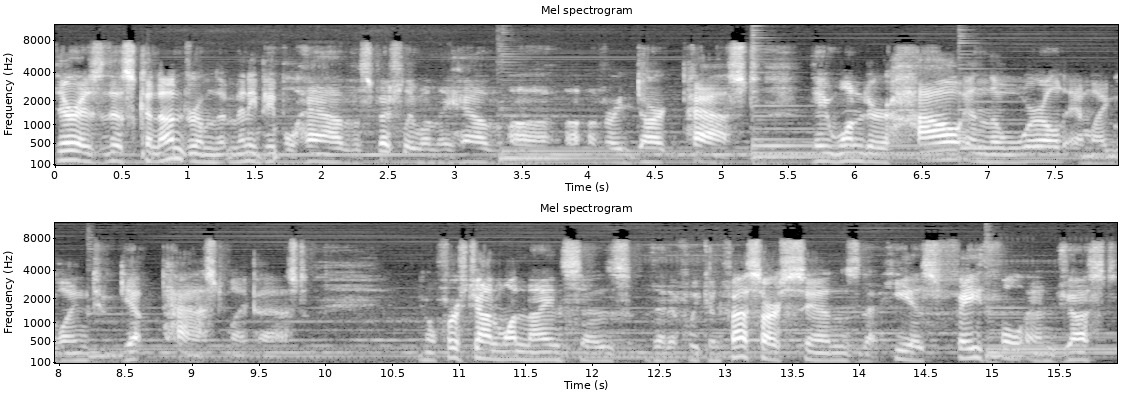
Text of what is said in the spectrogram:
there is this conundrum that many people have, especially when they have a, a, very dark past. They wonder, how in the world am I going to get past my past? You know, 1 John 1 9 says that if we confess our sins, that he is faithful and just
